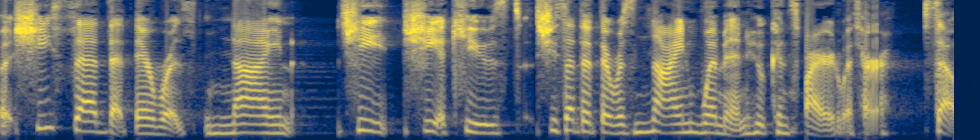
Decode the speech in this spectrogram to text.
but she said that there was nine. She she accused. She said that there was nine women who conspired with her. So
